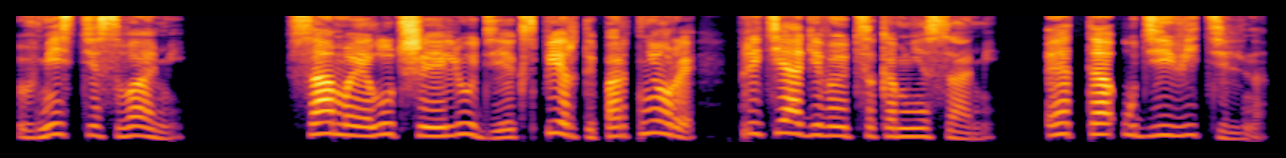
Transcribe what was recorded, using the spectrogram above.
вместе с вами. Самые лучшие люди, эксперты, партнеры притягиваются ко мне сами. Это удивительно,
